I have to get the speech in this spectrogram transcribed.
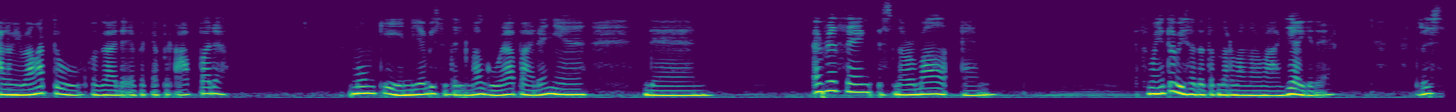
alami banget tuh. Kagak ada efek-efek apa dah. Mungkin dia bisa terima gue apa adanya. Dan everything is normal and semuanya tuh bisa tetap normal-normal aja gitu ya. Terus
